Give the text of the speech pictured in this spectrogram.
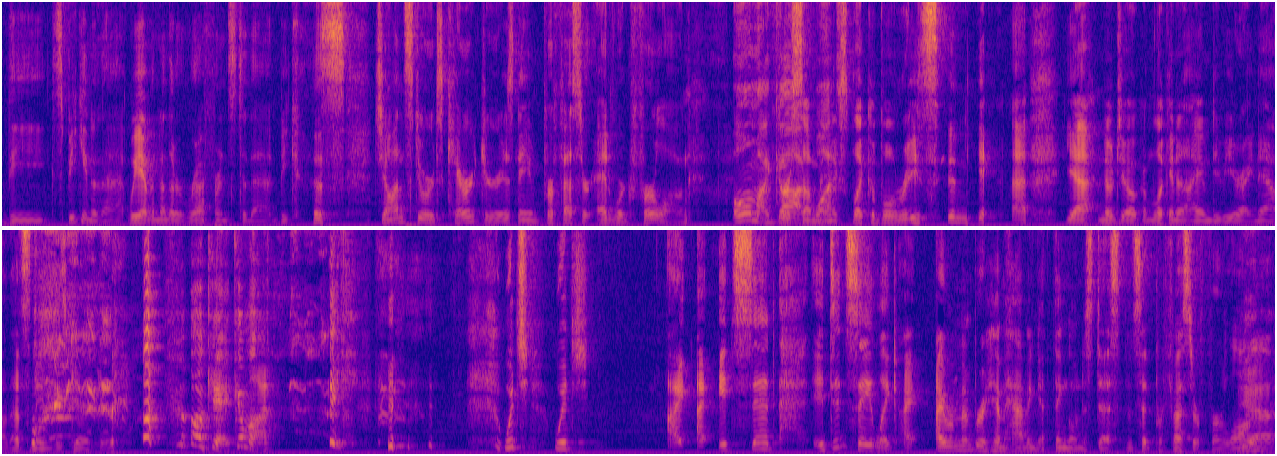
the speaking of that, we have another reference to that because Jon Stewart's character is named Professor Edward Furlong. Oh my god for some what? inexplicable reason. yeah, yeah, no joke. I'm looking at IMDb right now. That's the name of his character. okay, come on. which, which, I, I, it said, it did say like I, I remember him having a thing on his desk that said Professor Furlong. Yeah.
